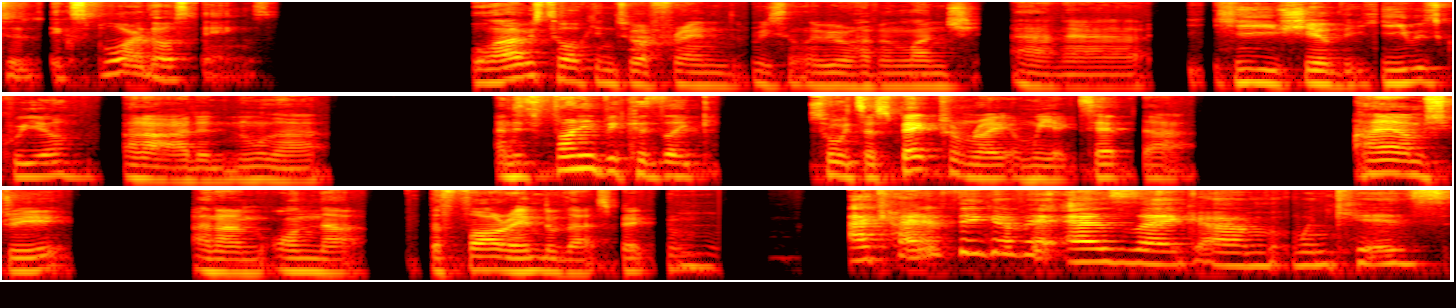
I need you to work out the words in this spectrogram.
to explore those things. Well, I was talking to a friend recently. We were having lunch, and uh, he shared that he was queer, and I, I didn't know that. And it's funny because, like, so it's a spectrum, right? And we accept that. I am straight, and I'm on that the far end of that spectrum. I kind of think of it as like um, when kids,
